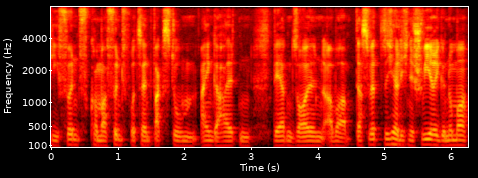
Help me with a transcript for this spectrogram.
die 5,5% Wachstum eingehalten werden sollen, aber das wird sicherlich eine schwierige Nummer.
